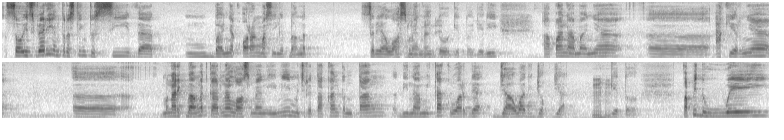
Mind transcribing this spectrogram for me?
so it's very interesting to see that banyak orang masih inget banget serial Lost, Lost Man, Man, itu gitu. Jadi apa namanya uh, akhirnya uh, menarik banget karena Lost Man ini menceritakan tentang dinamika keluarga Jawa di Jogja Mhm. gitu. Tapi the way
